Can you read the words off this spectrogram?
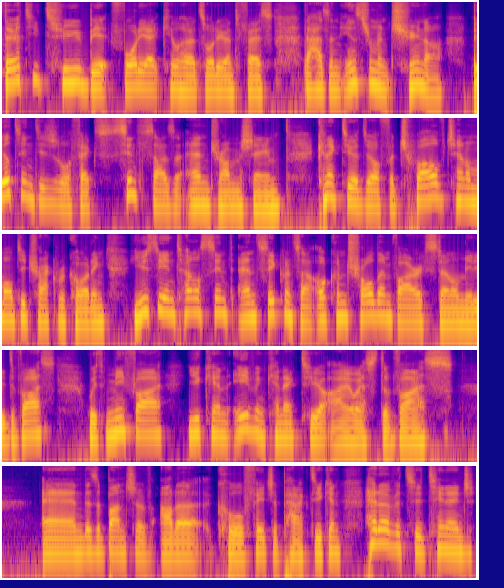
32-bit 48 kilohertz audio interface that has an instrument tuner, built-in digital effects, synthesizer, and drum machine. Connect to your DAW for 12-channel multi-track recording. Use the internal synth and sequencer, or control them via external MIDI device. With MFi, you can even connect to your iOS device. And there's a bunch of other cool feature packs. You can head over to Teenage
